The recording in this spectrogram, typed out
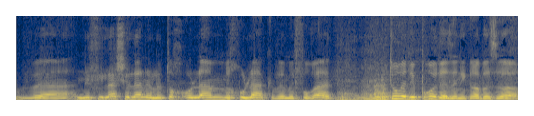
והנפילה שלנו לתוך עולם מחולק ומפורד, טורי דה פרודה זה נקרא בזוהר,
